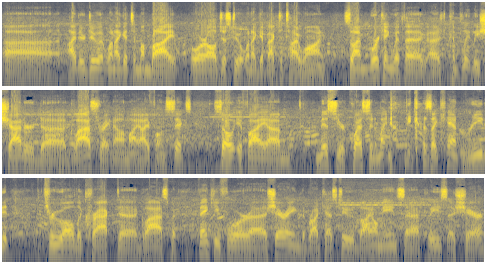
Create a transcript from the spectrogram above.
uh, either do it when I get to Mumbai or I'll just do it when I get back to Taiwan. So I'm working with a, a completely shattered uh, glass right now on my iPhone 6. So if I um, miss your question, it might not be because I can't read it through all the cracked uh, glass. But thank you for uh, sharing the broadcast too. By all means, uh, please uh, share.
